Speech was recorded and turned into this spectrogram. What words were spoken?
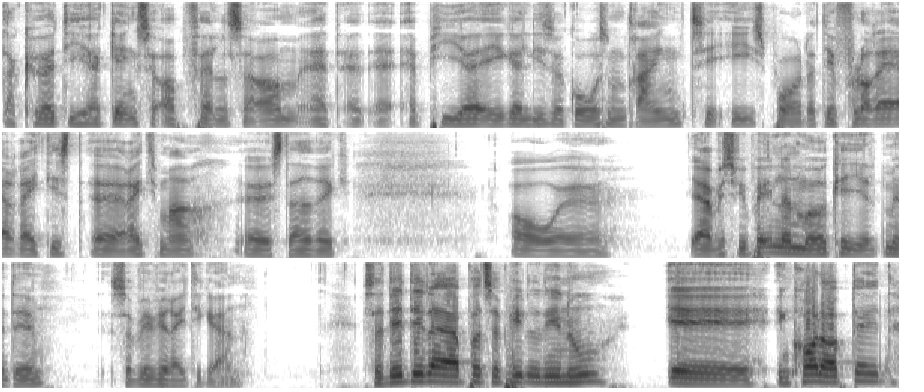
der kører de her gængse opfattelser om, at, at, at, at piger ikke er lige så gode som drenge til e-sport, og det florerer rigtig, øh, rigtig meget øh, stadigvæk. Og øh, ja, hvis vi på en eller anden måde kan hjælpe med det, så vil vi rigtig gerne. Så det er det, der er på tapetet lige nu. Øh, en kort update.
